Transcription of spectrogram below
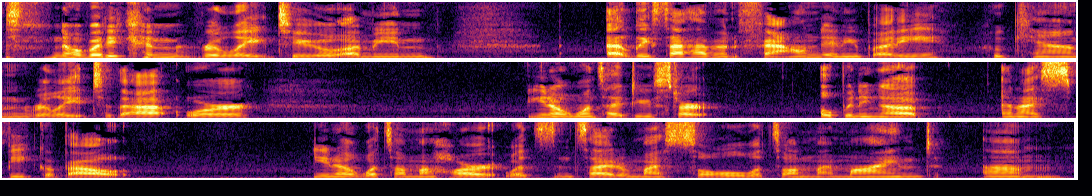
nobody can relate to. I mean, at least I haven't found anybody who can relate to that. Or, you know, once I do start opening up and I speak about, you know, what's on my heart, what's inside of my soul, what's on my mind, um,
